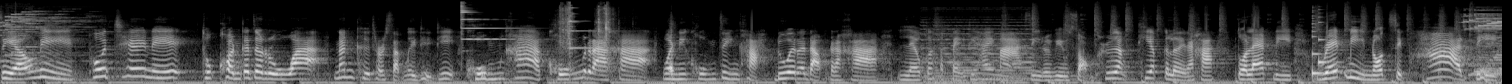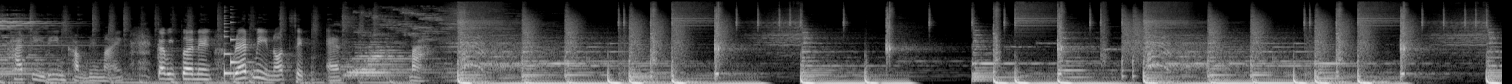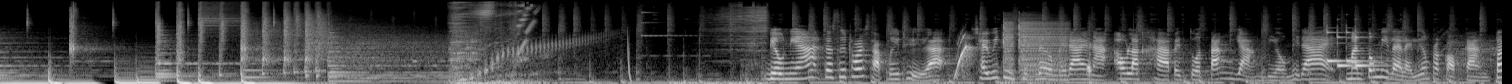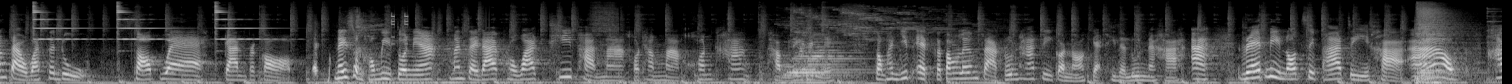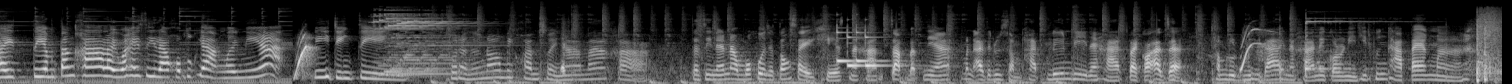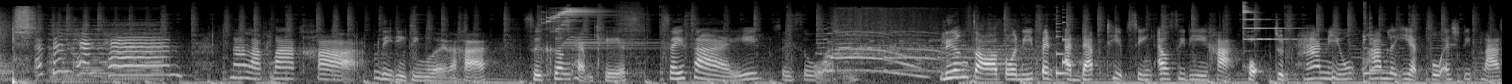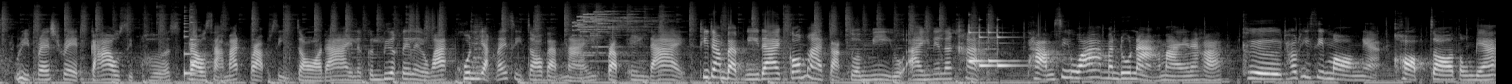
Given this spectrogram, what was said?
เสี่ยวมีพูดชื่อนี้ทุกคนก็จะรู้ว่านั่นคือโทรศัพท์มือถือที่คุ้มค่าคุ้มราคา วันนี้คุ้มจริงค่ะ ด้วยระดับราคา แล้วก็สเปคที่ให้มาซีรีวิว 2 เครื่องเทียบกันเลยนะคะ ตัวแรกมี Redmi Note 15G 5G ได้ยินคำนี้ไหม กับอีกตัวหนึ่ง Redmi Note 10s มา เดี๋ยวนี้จะซื้อโทรศัพท์มือถืออะใช้วิธีคิดเดิมไม่ได้นะ เอาราคาเป็นตัวตั้งอย่างเดียวไม่ได้ มันต้องมีหลาย ๆ เรื่องประกอบกัน ตั้งแต่วัสดุซอฟต์แวร์ การประกอบ ในส่วนของบีตัวเนี้ยมั่นใจได้เพราะว่าที่ผ่านมาเขาทำมาค่อนข้างทำได้ดีเลย 2021 ก็ต้องเริ่มจากรุ่น 5G ก่อนเนาะแกะทีละรุ่นนะคะอะ Redmi Note 10 5G ค่ะ อ้าว ใครเตรียมตั้งค่าอะไรไว้ให้ซีแล้วครบทุกอย่างเลยเนี่ย ดีจริง ๆ ตัวหนังข้างนอกมีความสวยงามมากค่ะ แต่ซีแนะนำว่าควรจะต้องใส่เคสนะคะ จับแบบนี้มันอาจจะดูสัมผัสลื่นดีนะคะ แต่ก็อาจจะทำหลุดมือได้นะคะ ในกรณีที่เพิ่งทาแป้งมาแทนแทนแทนน่ารักมากค่ะ ดีจริงๆเลยนะคะ ซื้อเครื่องแถมเคส ใสๆสวยๆ เรื่องจอตัวนี้เป็น Adaptive Sync LCD ค่ะ 6.5 นิ้ว ความละเอียด Full HD Plus Refresh Rate 90 Hz เราสามารถปรับสีจอได้ แล้วก็เลือกได้เลยว่า คุณอยากได้สีจอแบบไหน ปรับเองได้ ที่ทำแบบนี้ได้ก็มาจากตัว Mi UI นี่แหละค่ะถามสิว่ามันดูหนาไหมนะคะ คือเท่าที่ซีมองเนี่ย ขอบจอตรงเนี้ย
